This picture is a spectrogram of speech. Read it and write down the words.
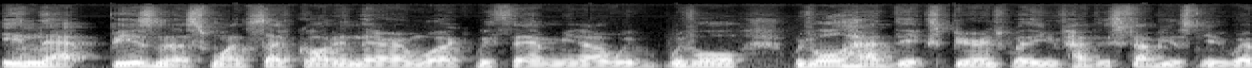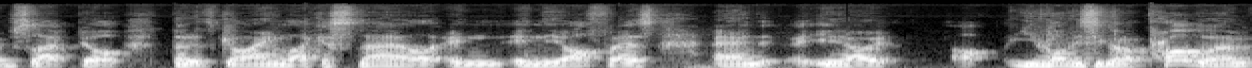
in that business once they've got in there and worked with them. You know, we've, we've all we've all had the experience where you've had this fabulous new website built, but it's going like a snail in in the office, and you know. Uh, you've obviously got a problem,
